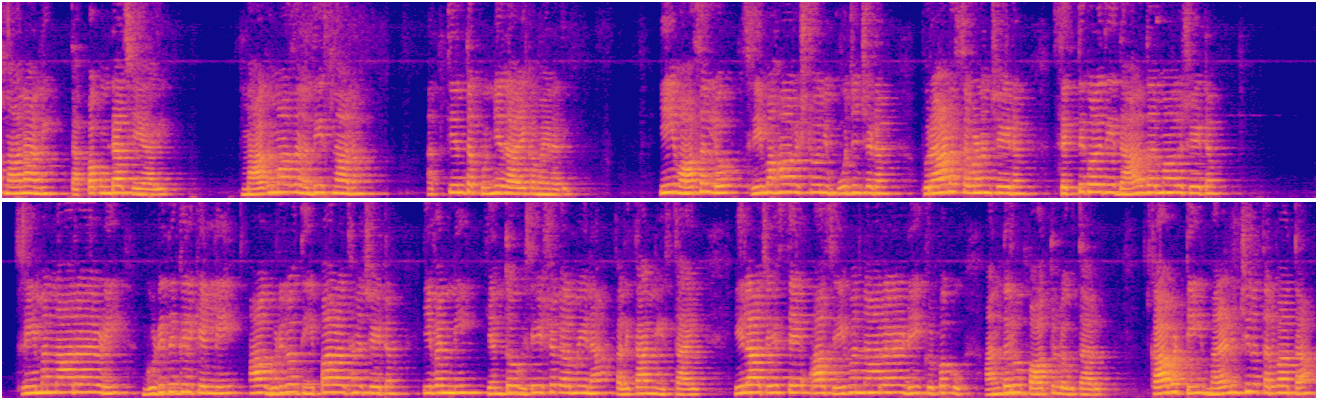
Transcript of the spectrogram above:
స్నానాన్ని తప్పకుండా చేయాలి. మాఘమాస నదీ స్నానం అత్యంత పుణ్యదాయకమైనది. ఈ మాసంలో శ్రీ మహావిష్ణువుని పూజించడం పురాణ శ్రవణం చేయడం శక్తి కొలది దాన ధర్మాలు చేయటం శ్రీమన్నారాయణుడి గుడి దగ్గరికి వెళ్ళి ఆ గుడిలో దీపారాధన చేయటం ఇవన్నీ ఎంతో విశేషకరమైన ఫలితాన్ని ఇస్తాయి. ఇలా చేస్తే ఆ శ్రీమన్నారాయణుడి కృపకు అందరూ పాత్రులవుతారు. కాబట్టి మరణించిన తర్వాత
